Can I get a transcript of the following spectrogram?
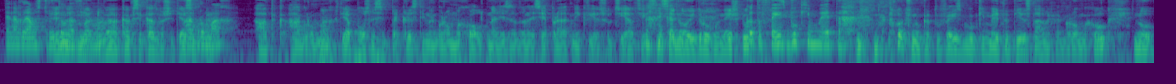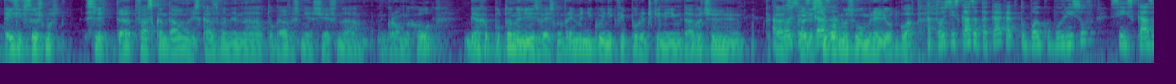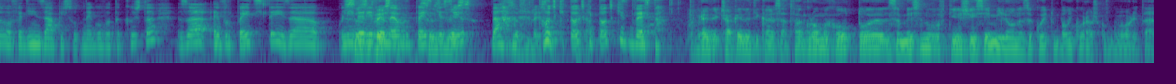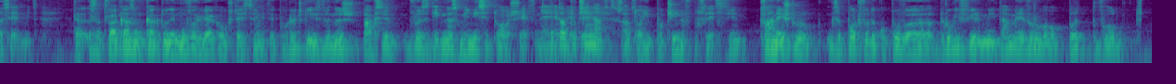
Една голяма строителна една, ма, фирма. тогава как се казваше? Тя се Агромах. пре- А, така, Агромах. Тя после се прекръсти на Грома Холт, нали, за да не се правят никакви асоциации с едно и друго нещо. Като Фейсбук и Мета. Точно като Фейсбук и Мета, тия станаха Грома Холт. Но тези всъщност, след това скандално изказване на тогавашния шеф на Грома Холт, бяха потънали известно време, никой никакви поръчки не им дава, че така да се каже, изказа? сигурно са умрели от глад. А той се изказа така, както Бойко Борисов се изказа в един запис от неговата къща за европейците и за лидерите 200. на Европейския С 200. съюз. Да, С 200. точки, точки, Така. точки с 200. Добре, де, чакай да ти кажа сега. Това Грома Холт, то е замесено в тия 60 милиона, за които Бойко Рашков говори тази седмица. Та, затова казвам, както не му вървяха обществените поръчки, изведнъж пак се въздигна, смени се този шеф. Не, Е, той вече- почина, А всъщност. той и почина в последствие. Това нещо започва да купува други фирми, там Европът, вод,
